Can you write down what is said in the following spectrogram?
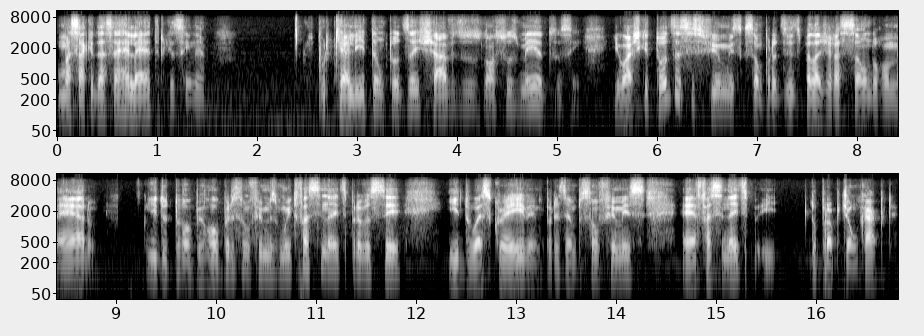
o Massacre da Serra Elétrica, assim, né? Porque ali estão todas as chaves dos nossos medos, assim. E eu acho que todos esses filmes que são produzidos pela geração do Romero, e do Toby Hooper são filmes muito fascinantes para você. E do Wes Craven, por exemplo, são filmes é, fascinantes do próprio John Carpenter,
